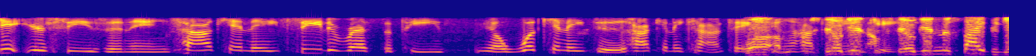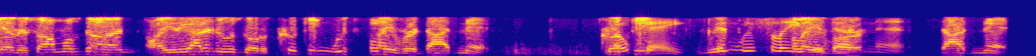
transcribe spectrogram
get your seasonings? How can they see the recipes? You know, what can they do? How can they contact Well, you? I'm, how I'm still can getting I'm still getting the site together. It's almost done. All you got to do is go to cookingwithflavor.net. Cooking okay, with cookingwithflavor.net. dot net.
